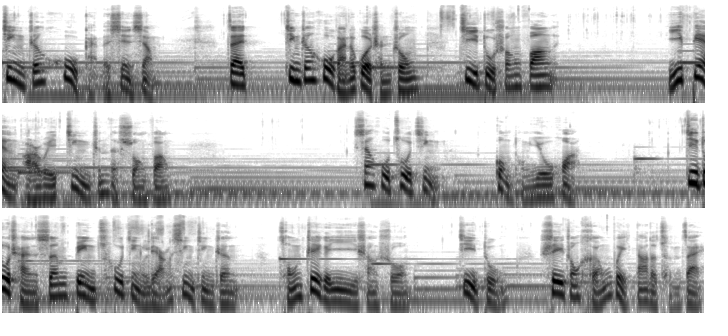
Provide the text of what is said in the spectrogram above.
竞争互感的现象，在竞争互感的过程中，嫉妒双方一变而为竞争的双方。相互促进，共同优化，嫉妒产生并促进良性竞争。从这个意义上说，嫉妒是一种很伟大的存在。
